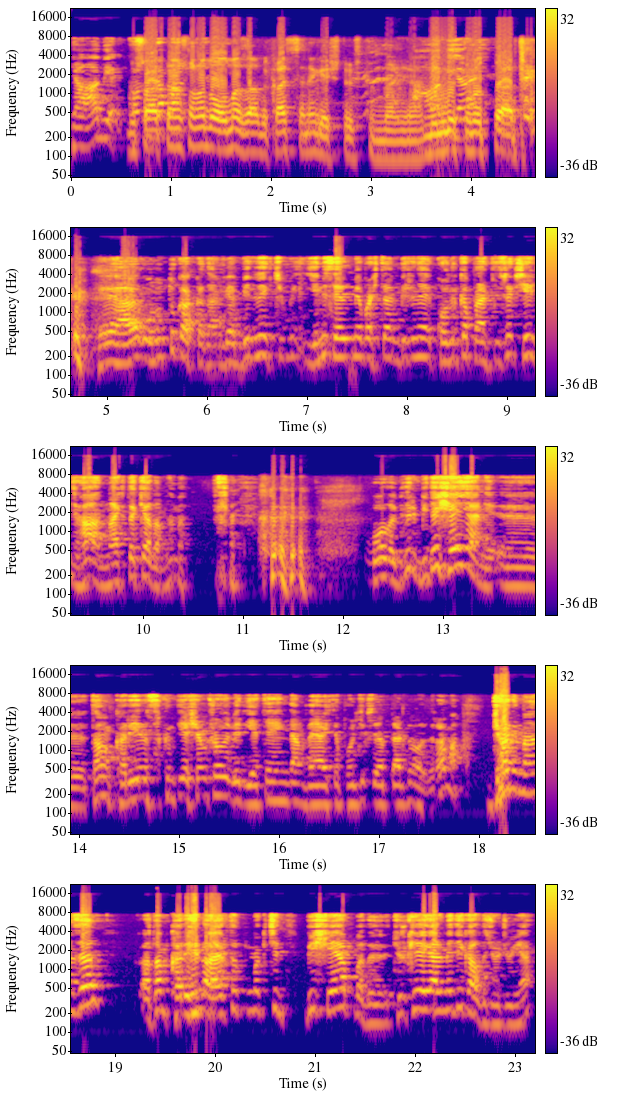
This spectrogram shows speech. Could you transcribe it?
Ya abi bu saatten Kaepernick- sonra da olmaz abi. Kaç sene geçti üstünden ya. Abi Millet yani- unuttu artık. Ya unuttuk hakikaten. Ya birine çünkü yeni seyretmeye başlayan birine Colin Kaepernick diyecek şey ha Nike'daki adam değil mi? o olabilir. Bir de şey yani e, tamam kariyerin sıkıntı yaşamış olabilir. Yeteneğinden veya işte politik sebeplerden olabilir ama Johnny Manziel adam kariyerini ayakta tutmak için bir şey yapmadı. Türkiye'ye gelmediği kaldı çocuğun ya.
